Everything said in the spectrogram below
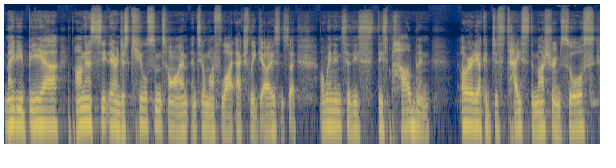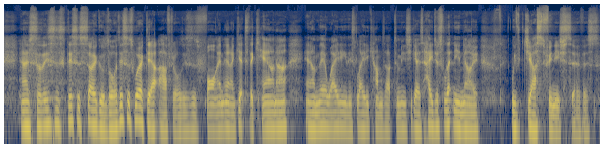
maybe a beer, I'm going to sit there and just kill some time until my flight actually goes. And so I went into this, this pub and already I could just taste the mushroom sauce. And I thought, this is, this is so good, Lord. This has worked out after all. This is fine. And I get to the counter and I'm there waiting. And this lady comes up to me and she goes, Hey, just letting you know, we've just finished service.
